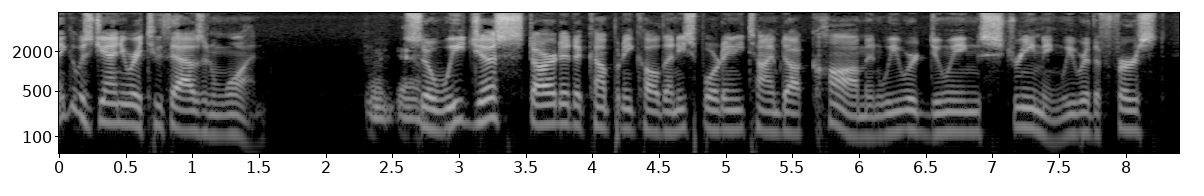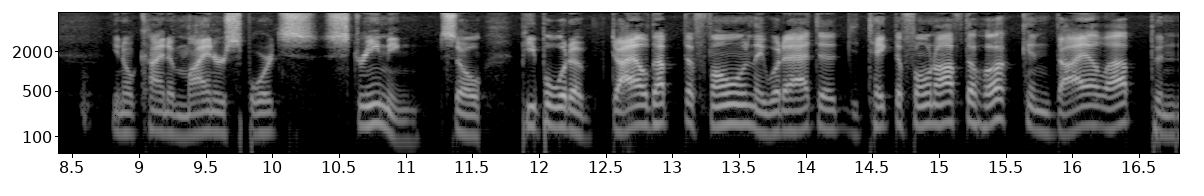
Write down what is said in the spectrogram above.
I think it was January 2001. okay. So we just started a company called AnySportAnytime.com, and we were doing streaming. We were the first, you know, kind of minor sports streaming. So people would have dialed up the phone. They would have had to take the phone off the hook and dial up and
